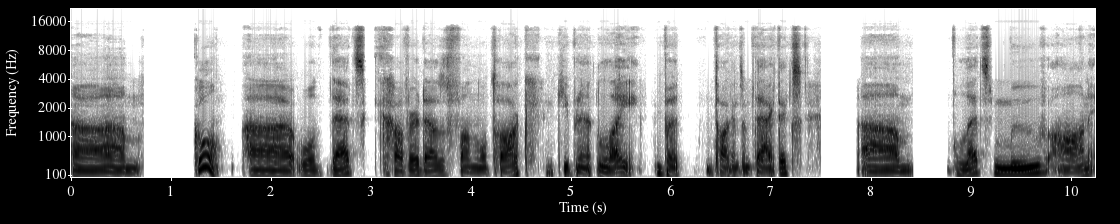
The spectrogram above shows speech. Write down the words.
Um, cool. Uh, well, that's covered. That was a fun little talk, keeping it light, but talking some tactics. Um, let's move on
